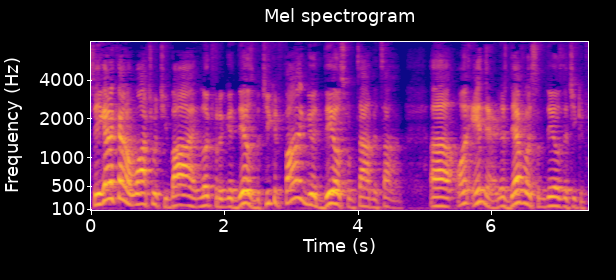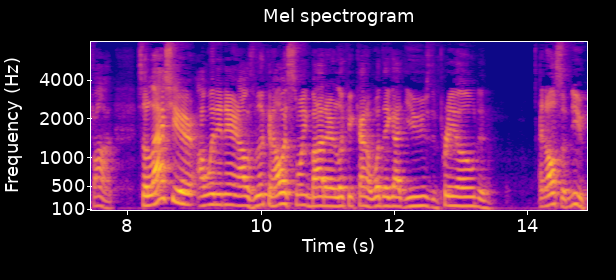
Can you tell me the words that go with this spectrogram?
So you got to kind of watch what you buy and look for the good deals, but you can find good deals from time to time uh, on, in there. There's definitely some deals that you can find. So last year I went in there and I was looking. I always swing by there, looking kind of what they got used and pre-owned and and also new.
